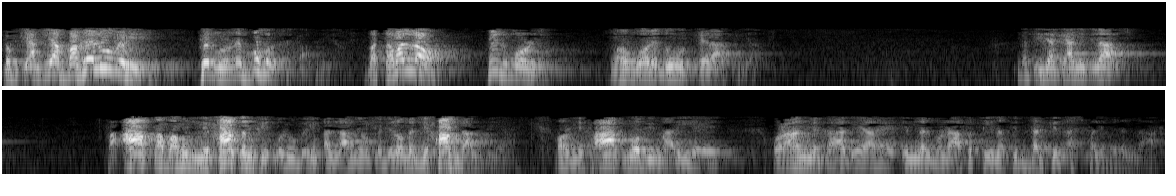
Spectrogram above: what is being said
تم کیا کیا؟ بغیلو میں ہی پھر انہوں نے بخل سے کام لیا۔ بتول پھر موڑ لی۔ وہ بولے دور ایرا کیا۔ نتیجہ کیا نکلا؟ آ بہم نفاقن فی قلوب اللہ نے ان کے دلوں میں نفاق ڈال دیا۔ اور نفاق وہ بیماری ہے، قرآن میں کہا گیا ہے، ان المنافقین فی درکل اسفل من النار۔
